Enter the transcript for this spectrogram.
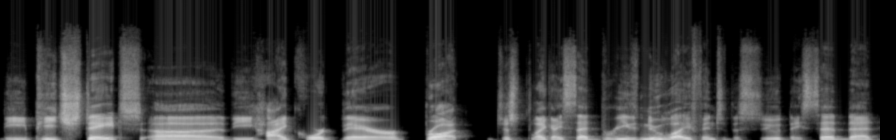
the Peach State, uh, the high court there brought, just like I said, breathed new life into the suit. They said that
